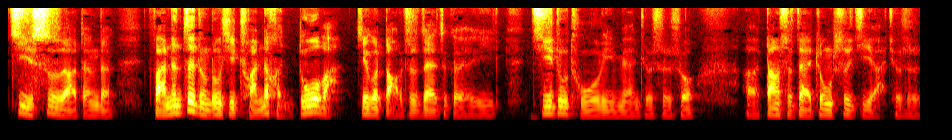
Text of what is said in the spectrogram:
祭祀啊等等，反正这种东西传的很多吧，结果导致在这个基督徒里面就是说。呃，当时在中世纪啊，就是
